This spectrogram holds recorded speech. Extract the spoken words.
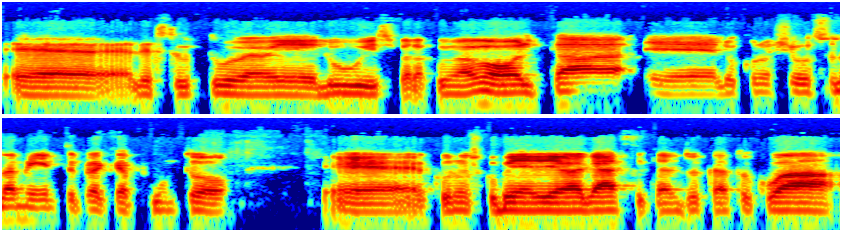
eh, le strutture Luis per la prima volta e lo conoscevo solamente perché appunto eh, conosco bene dei ragazzi che hanno giocato qua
